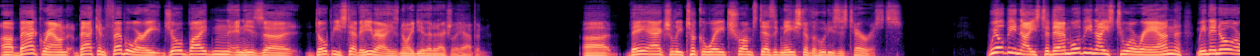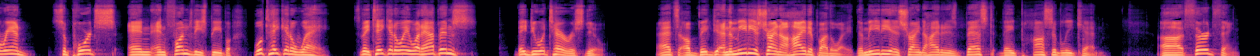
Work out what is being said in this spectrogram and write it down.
uh, background back in February, Joe Biden and his uh, dopey step, he has no idea that it actually happened. Uh, they actually took away Trump's designation of the Houthis as terrorists. We'll be nice to them. We'll be nice to Iran. I mean, they know Iran supports and, and funds these people. We'll take it away. So they take it away. What happens? They do what terrorists do. That's a big deal. And the media is trying to hide it, by the way. The media is trying to hide it as best they possibly can. Uh, third thing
